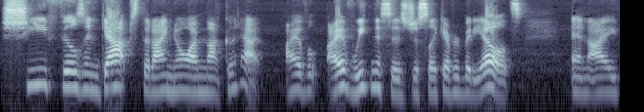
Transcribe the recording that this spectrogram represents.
she fills in gaps that I know I'm not good at. I have I have weaknesses just like everybody else, and I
